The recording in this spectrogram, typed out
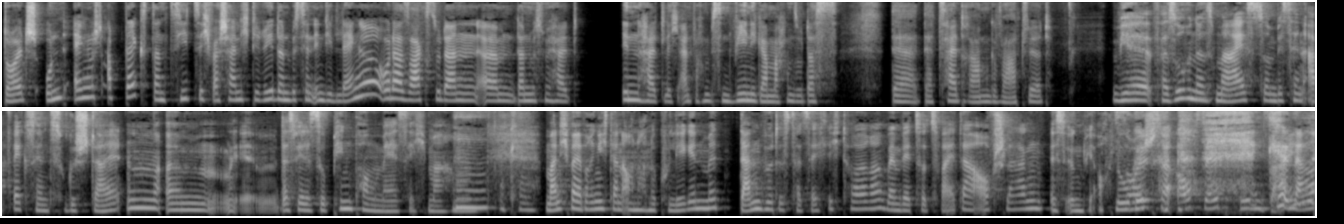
Deutsch und Englisch abdeckst, dann zieht sich wahrscheinlich die Rede ein bisschen in die Länge oder sagst du dann, ähm, dann müssen wir halt inhaltlich einfach ein bisschen weniger machen, sodass der, der Zeitrahmen gewahrt wird? Wir versuchen das meist so ein bisschen abwechselnd zu gestalten, ähm, dass wir das so Ping-Pong-mäßig machen. Hm, okay. Manchmal bringe ich dann auch noch eine Kollegin mit, dann wird es tatsächlich teurer, wenn wir zu zweit da aufschlagen, ist irgendwie auch logisch. Sollte auch selbstredend sein. genau.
